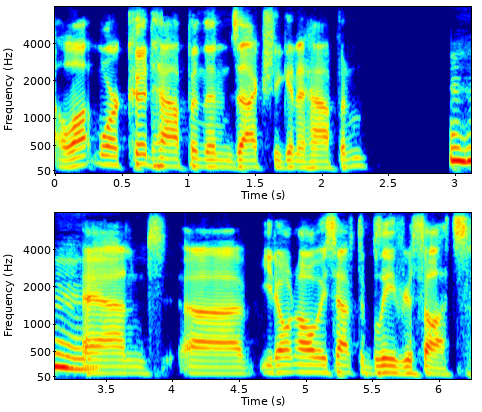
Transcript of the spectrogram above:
a lot more could happen than is actually going to happen, mm-hmm. and uh, you don't always have to believe your thoughts.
